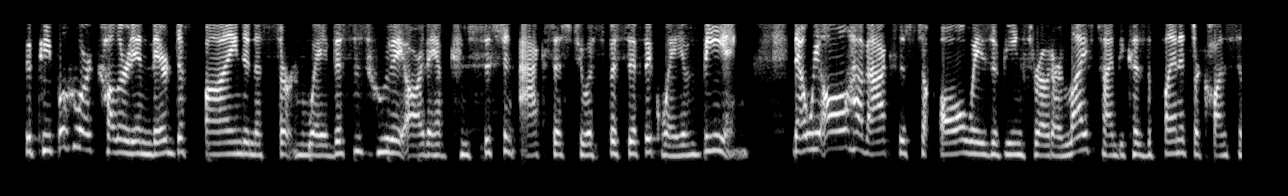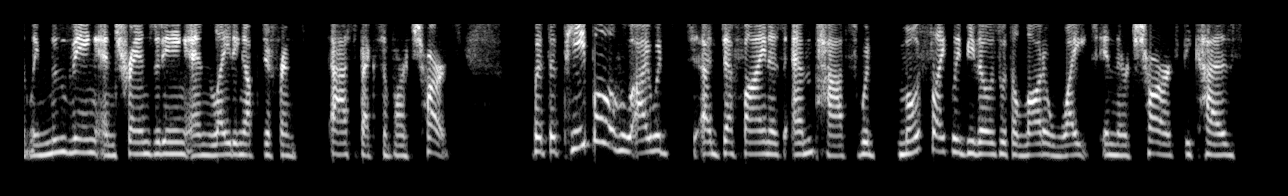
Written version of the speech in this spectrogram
The people who are colored in, they're defined in a certain way. This is who they are. They have consistent access to a specific way of being. Now, we all have access to all ways of being throughout our lifetime because the planets are constantly moving and transiting and lighting up different aspects of our charts. But the people who I would uh, define as empaths would most likely be those with a lot of white in their chart because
